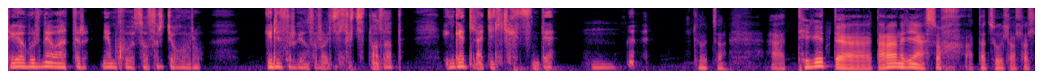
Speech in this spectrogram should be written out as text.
тэгээ Бүрнэбаатар Нямхуу сусарж байгаа руу гэрэл зургийн сурвалжлагчд болоод ингээд л ажиллаж гисэн дээ. Зөв зөв. А тэгээд дараа нэгin асуух одоо зүйл бол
